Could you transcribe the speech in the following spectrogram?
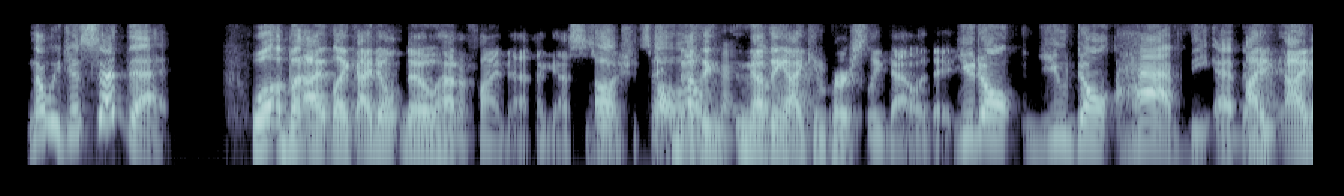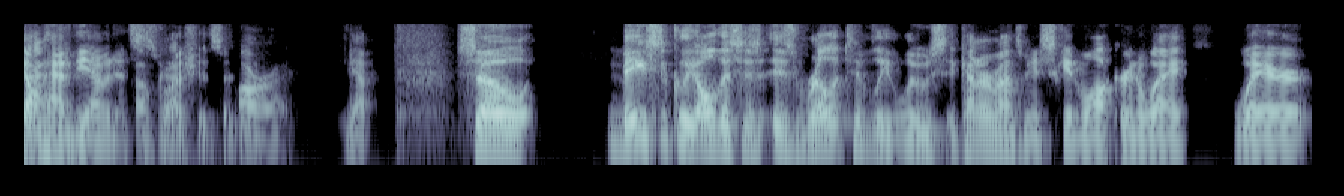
No, we just said that. Well, but I like I don't know how to find that. I guess is what Oh, I should say. oh, nothing, okay, nothing okay. I can personally validate. You don't you don't have the evidence. I I don't have the evidence. Is what I should say. All right. Yep. So basically, all this is is relatively loose. It kind of reminds me of Skinwalker in a way, where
